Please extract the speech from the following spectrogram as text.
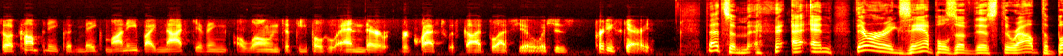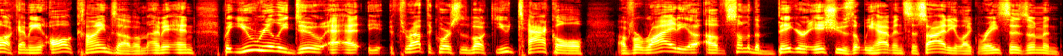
So a company could make money by not giving a loan to people who end their request with God bless you, which is pretty scary. That's a and there are examples of this throughout the book. I mean, all kinds of them. I mean, and but you really do at, throughout the course of the book, you tackle a variety of some of the bigger issues that we have in society, like racism and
